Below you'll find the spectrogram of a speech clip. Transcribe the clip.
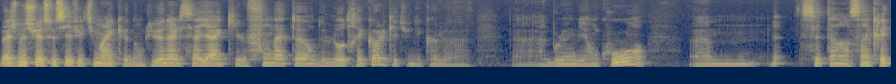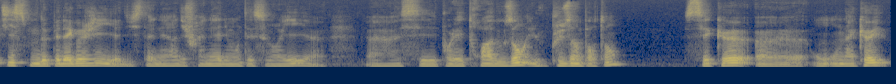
Bah, je me suis associé effectivement avec donc, Lionel Sayac, qui est le fondateur de l'autre école, qui est une école euh, à Boulogne-Billancourt. Euh, c'est un syncrétisme de pédagogie. Il y a du Steiner, du Freinet, du Montessori. Euh, c'est pour les 3 à 12 ans. Et le plus important, c'est qu'on on accueille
